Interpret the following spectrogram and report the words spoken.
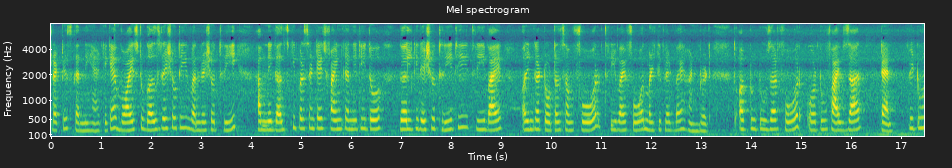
प्रैक्टिस करनी है, ठीक है? बॉयज़ टू गर्ल्स रेशो थी वन रेशो थ्री हमने गर्ल्स की परसेंटेज फाइंड करनी थी तो गर्ल की रेशो थ्री थी थ्री बाय और इनका total sum four three by four multiplied by hundred तो अब टू टू ज़ार फोर और टू फाइव ज़ार टेन। फिर टू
